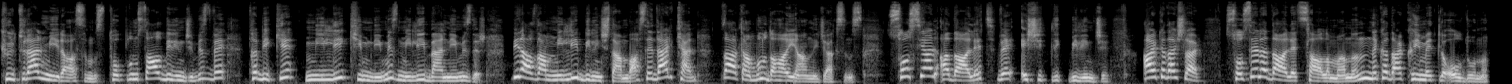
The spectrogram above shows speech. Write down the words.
Kültürel mirasımız, toplumsal bilincimiz ve tabii ki milli kimliğimiz, milli benliğimizdir. Birazdan milli bilinçten bahsederken zaten bunu daha iyi anlayacaksınız. Sosyal adalet ve eşitlik bilinci. Arkadaşlar, sosyal adalet sağlamanın ne kadar kıymetli olduğunu,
